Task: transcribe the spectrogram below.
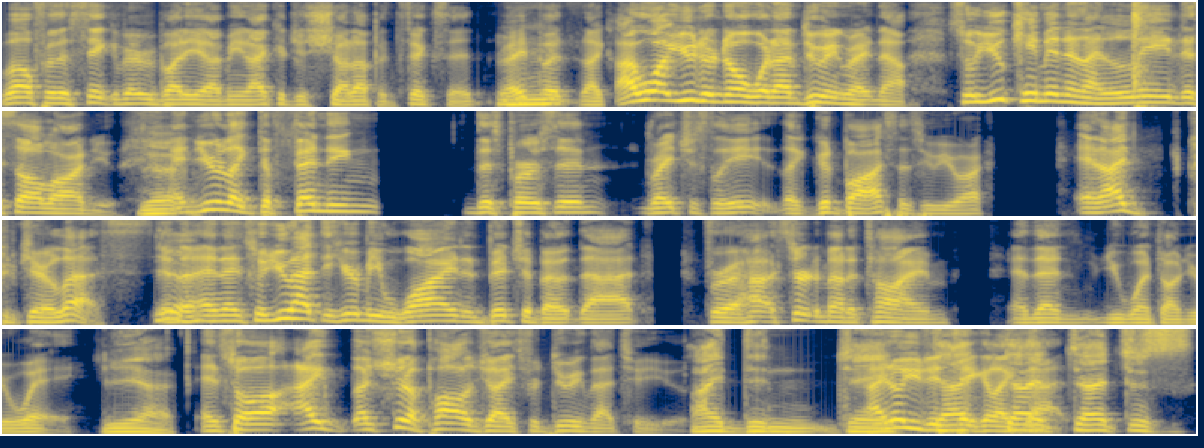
Well, for the sake of everybody, I mean, I could just shut up and fix it, right? Mhm. But like, I want you to know what I'm doing right now. So you came in and I laid this all on you, Yeah. and you're like defending this person righteously, like good boss, that's who you are, and I could care less. And, Yeah. and then so you had to hear me whine and bitch about that for a, certain amount of time, and then you went on your way. yeah. And so I, I should apologize for doing that to you. I didn't. Jay, I know you didn't take it like that. That just.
